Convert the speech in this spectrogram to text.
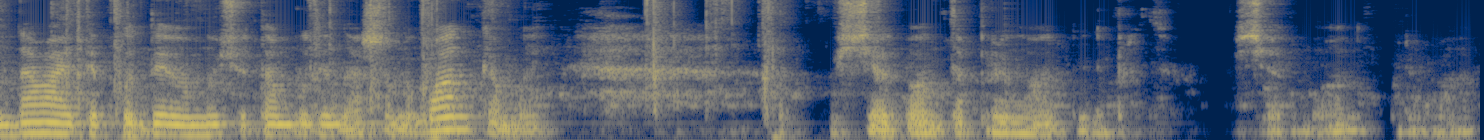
Давайте подивимося, що там буде нашими банками. Ощадбанк та Приват. Ощадбанк, Приват.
